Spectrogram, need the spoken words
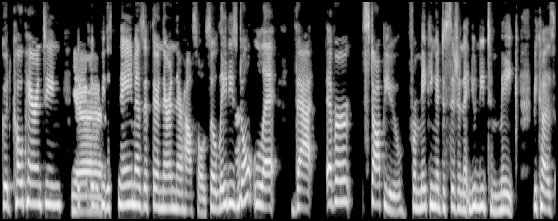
good co-parenting yeah it, it would be the same as if they're in there in their household. So ladies uh-huh. don't let that ever stop you from making a decision that you need to make because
